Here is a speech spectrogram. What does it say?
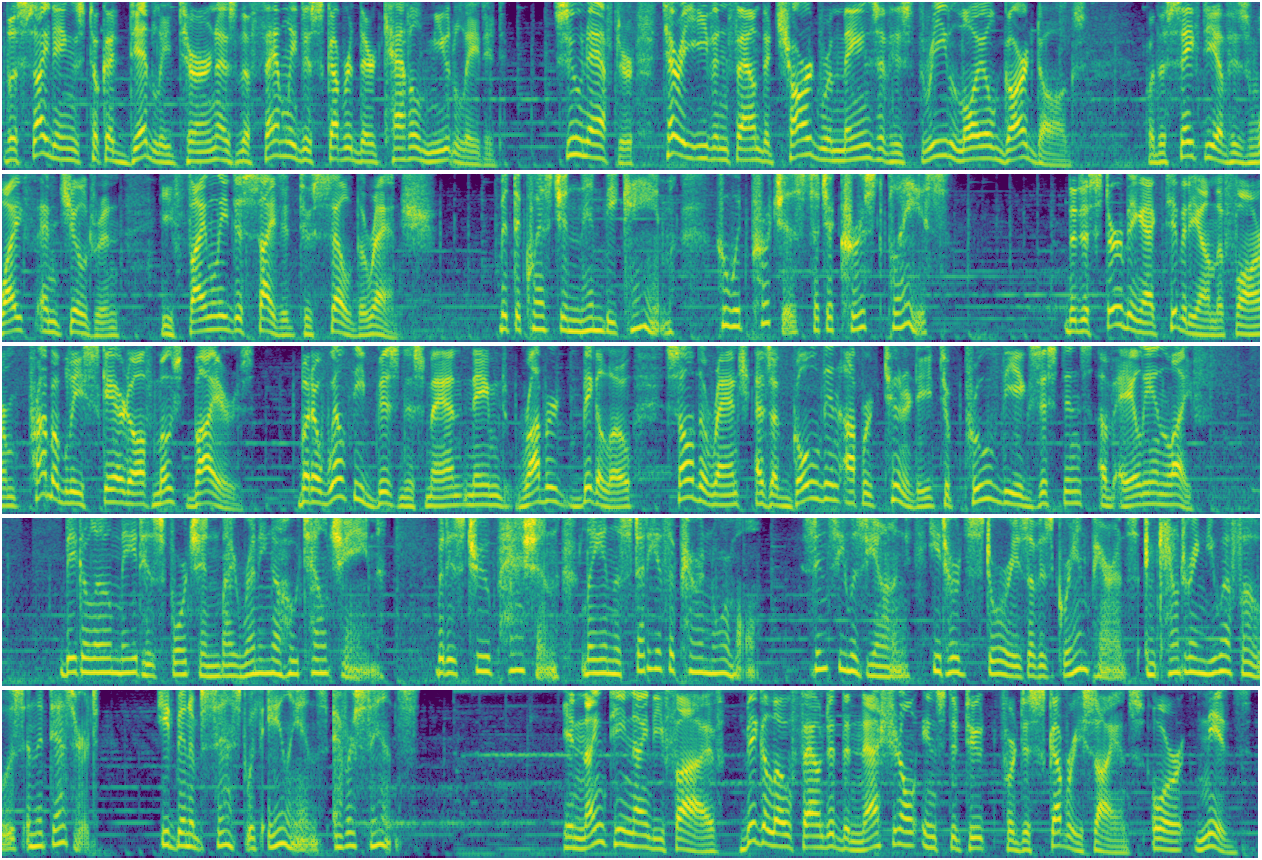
The sightings took a deadly turn as the family discovered their cattle mutilated. Soon after, Terry even found the charred remains of his three loyal guard dogs. For the safety of his wife and children, he finally decided to sell the ranch. But the question then became who would purchase such a cursed place? The disturbing activity on the farm probably scared off most buyers. But a wealthy businessman named Robert Bigelow saw the ranch as a golden opportunity to prove the existence of alien life. Bigelow made his fortune by running a hotel chain, but his true passion lay in the study of the paranormal. Since he was young, he'd heard stories of his grandparents encountering UFOs in the desert He'd been obsessed with aliens ever since. In 1995, Bigelow founded the National Institute for Discovery Science, or NIDS.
